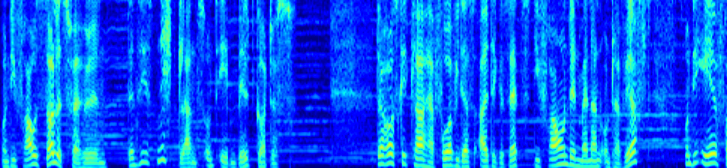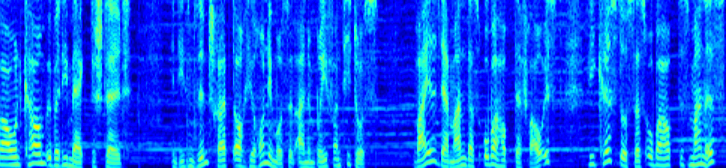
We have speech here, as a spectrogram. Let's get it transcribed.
Und die Frau soll es verhüllen, denn sie ist nicht Glanz und Ebenbild Gottes. Daraus geht klar hervor, wie das alte Gesetz die Frauen den Männern unterwirft und die Ehefrauen kaum über die Mägde stellt. In diesem Sinn schreibt auch Hieronymus in einem Brief an Titus. Weil der Mann das Oberhaupt der Frau ist, wie Christus das Oberhaupt des Mannes,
